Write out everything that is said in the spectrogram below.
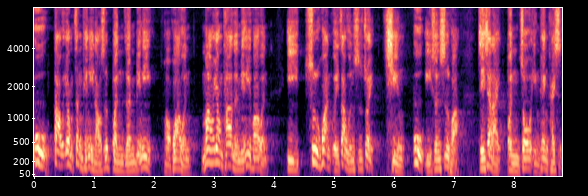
勿盗用郑庭礼老师本人名义和发文，冒用他人名义发文，以触犯伪造文书罪，请勿以身试法。接下来本周影片开始。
